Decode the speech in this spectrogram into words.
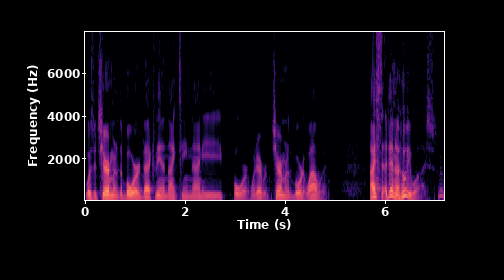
was the chairman of the board back then, 1994, whatever. Chairman of the board at Wildwood. I, said, I didn't know who he was. Hmm.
